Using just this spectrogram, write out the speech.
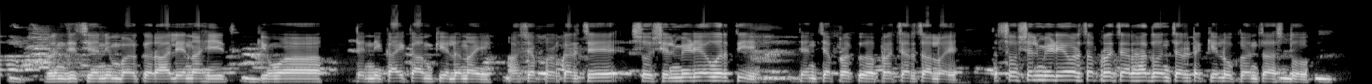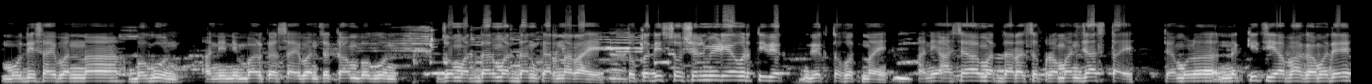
रणजितसिंह निंबाळकर आले नाहीत किंवा त्यांनी काय काम केलं नाही अशा प्रकारचे सोशल मीडियावरती त्यांच्या प्र प्रचार चालू आहे. तर सोशल मीडियावरचा प्रचार हा दोन चार टक्के लोकांचा असतो. मोदी साहेबांना बघून आणि निंबाळकर साहेबांचं काम बघून जो मतदार मतदान करणार आहे तो कधीच सोशल मीडियावरती व्यक्त व्यक्त होत नाही. आणि अशा मतदाराचं प्रमाण जास्त आहे. त्यामुळं नक्कीच या भागामध्ये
